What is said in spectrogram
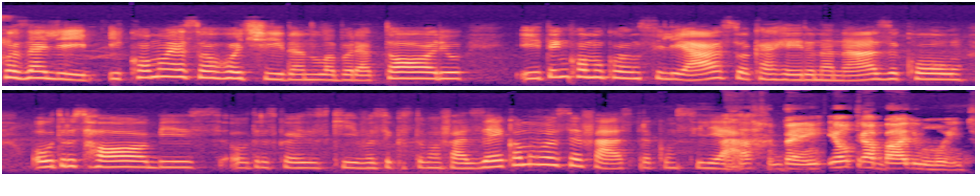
Rosali, e como é a sua rotina no laboratório? E tem como conciliar sua carreira na NASA com outros hobbies, outras coisas que você costuma fazer? Como você faz para conciliar? Ah, bem, eu trabalho muito.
